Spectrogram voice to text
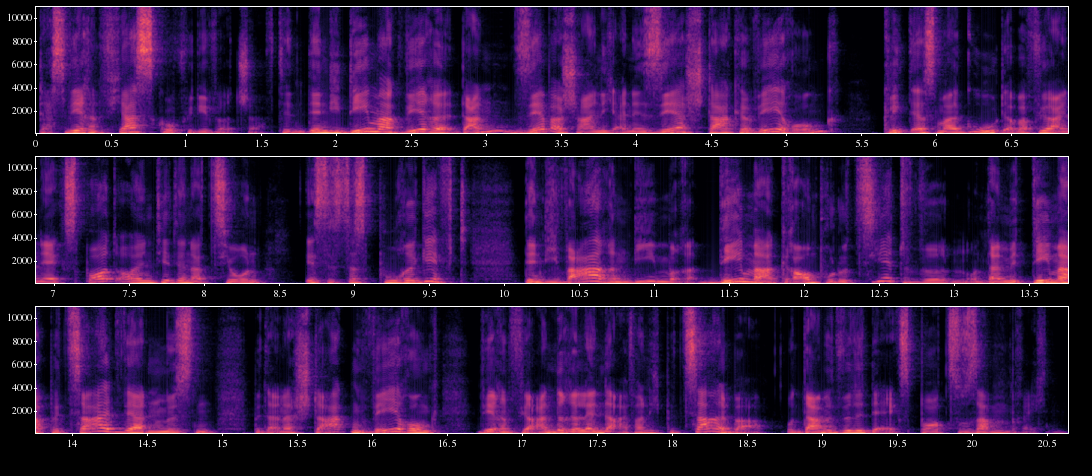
das wäre ein Fiasko für die Wirtschaft. Denn die D-Mark wäre dann sehr wahrscheinlich eine sehr starke Währung Klingt erstmal gut, aber für eine exportorientierte Nation ist es das pure Gift. Denn die Waren, die im D-Mark-Raum produziert würden und dann mit D-Mark bezahlt werden müssen, mit einer starken Währung, wären für andere Länder einfach nicht bezahlbar. Und damit würde der Export zusammenbrechen.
